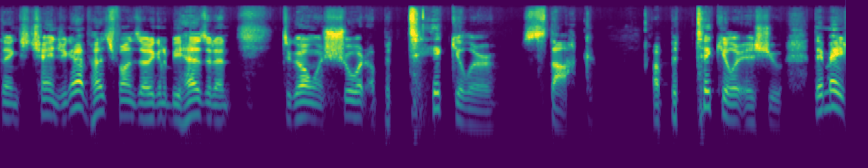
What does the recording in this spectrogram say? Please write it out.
things change. You're going to have hedge funds that are going to be hesitant to go and short a particular stock a particular issue. They may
